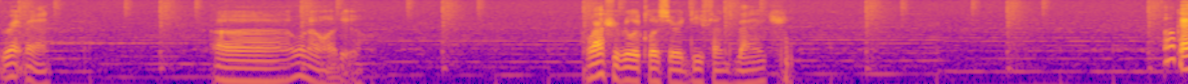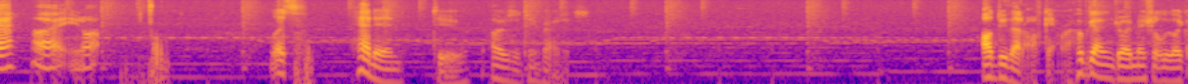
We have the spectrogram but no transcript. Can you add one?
Great man. Uh, what do I want to do? We're actually really close to a defense badge. Okay, alright, you know what? Let's head in to... Oh, there's a team practice. I'll do that off camera. Hope you guys enjoyed. Make sure to like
